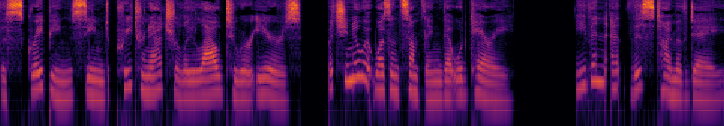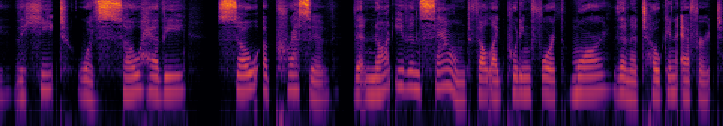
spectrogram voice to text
The scraping seemed preternaturally loud to her ears, but she knew it wasn't something that would carry. Even at this time of day, the heat was so heavy so oppressive that not even sound felt like putting forth more than a token effort.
